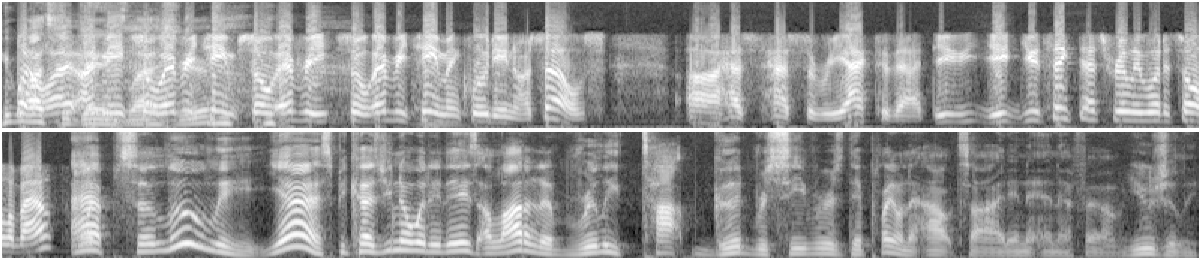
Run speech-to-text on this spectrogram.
You well, watched the I, I mean, games so every year. team, so every, so every team, including ourselves, uh, has has to react to that. Do you, do you do you think that's really what it's all about? Absolutely. Yes, because you know what it is? A lot of the really top good receivers, they play on the outside in the NFL, usually.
